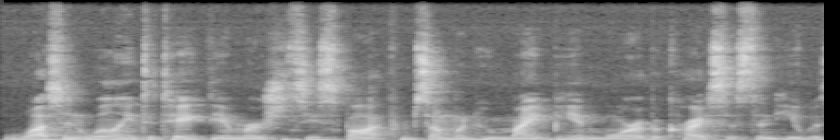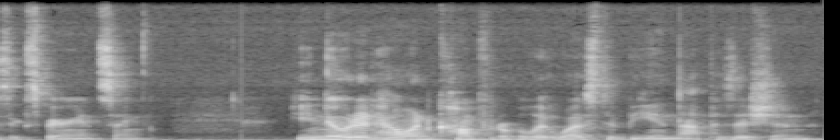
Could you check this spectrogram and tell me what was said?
wasn't willing to take the emergency spot from someone who might be in more of a crisis than he was experiencing. He noted how uncomfortable it was to be in that position.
